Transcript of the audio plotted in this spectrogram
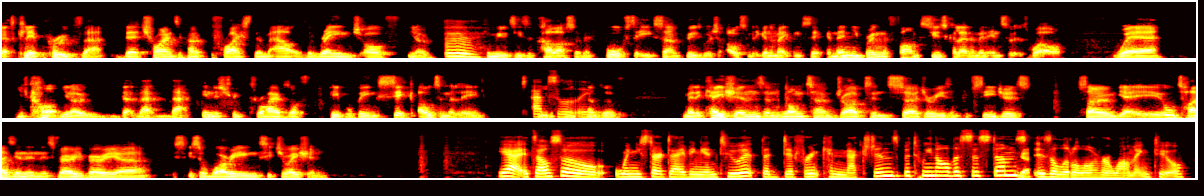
that's clear proof that they're trying to kind of price them out of the range of you know mm. communities of color so they're forced to eat certain foods which are ultimately going to make them sick and then you bring the pharmaceutical element into it as well where you've got you know that that that industry thrives off people being sick ultimately absolutely in terms of medications and long-term drugs and surgeries and procedures. So yeah, it all ties in, and it's very, very, uh, it's, it's a worrying situation. Yeah, it's also when you start diving into it, the different connections between all the systems yeah. is a little overwhelming too.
